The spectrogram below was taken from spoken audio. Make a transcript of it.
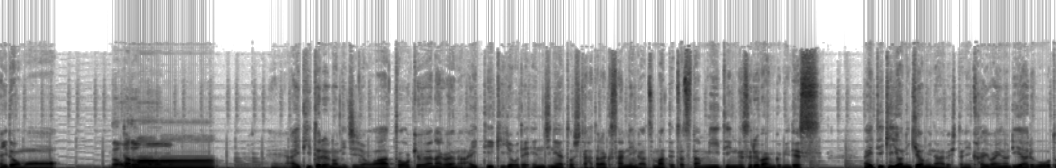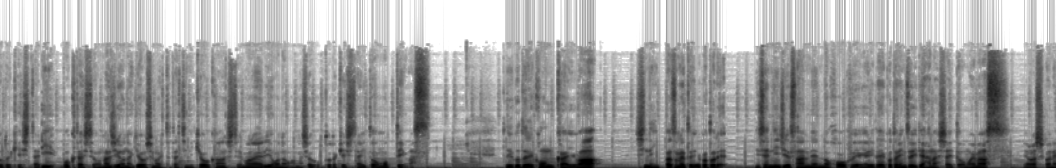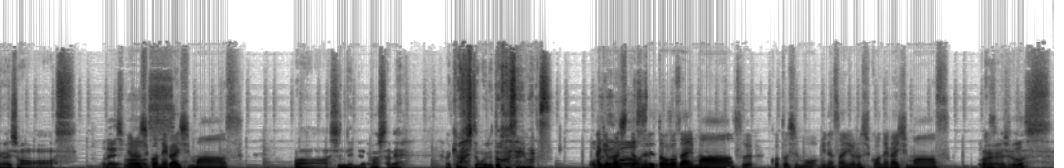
はい、どうも。どうもどうも。もえー IT トリオの日常は東京や名古屋の IT 企業でエンジニアとして働く3人が集まって雑談ミーティングする番組です。IT 企業に興味のある人に界隈のリアルをお届けしたり、僕たちと同じような業種の人たちに共感してもらえるようなお話をお届けしたいと思っています。ということで今回は新年一発目ということで、2023年の抱負ややりたいことについて話したいと思います。よろしくお願いします。お願いします。よろしくお願いいします。まあ、新年になりましたね。明けましておめでとうございます。あけましておめでととうございます。今年も皆さんよろしくお願いします。う。お願いします。す。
